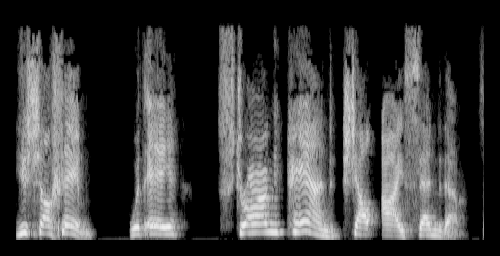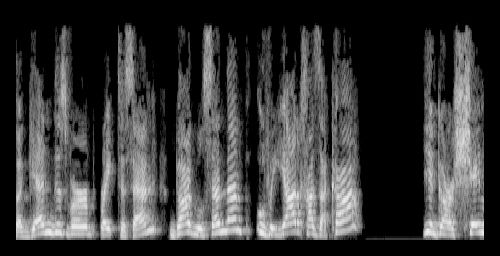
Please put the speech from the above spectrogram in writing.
yishalchem. With a strong hand shall I send them. So again, this verb, right, to send, God will send them. Uviyad chazakah yigar shem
